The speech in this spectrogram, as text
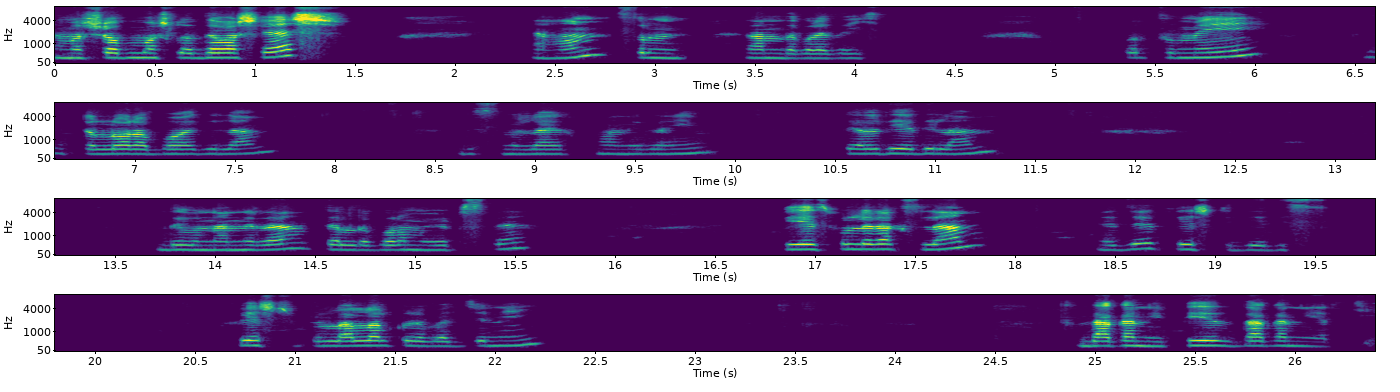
আমার সব মশলা দেওয়া শেষ। এখন চলুন, রান্না করে যাই। প্রথমে একটা লড়া বয় দিলাম। বিসমুল্লাহ রহমান ইব্রাহিম তেল দিয়ে দিলাম। দেবনানেরা তেলটা গরম হয়ে উঠছে। পেঁয়াজ ফুলে রাখছিলাম। এই যে পেস্টটি দিয়ে দিচ্ছি পেস্ট একটু লাল লাল করে বাজিয়ে নেই। দাগানি, পেঁয়াজ দাগানি আর কি।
